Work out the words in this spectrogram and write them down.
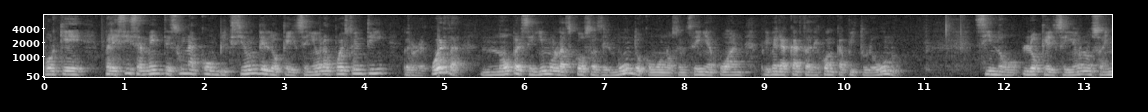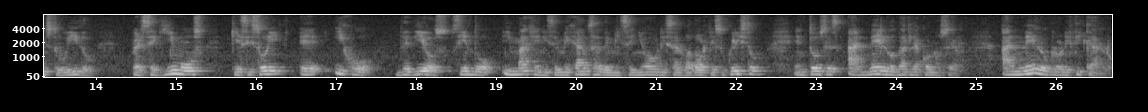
porque precisamente es una convicción de lo que el Señor ha puesto en ti, pero recuerda, no perseguimos las cosas del mundo como nos enseña Juan, primera carta de Juan capítulo 1, sino lo que el Señor nos ha instruido. Perseguimos que si soy eh, hijo de Dios, siendo imagen y semejanza de mi Señor y Salvador Jesucristo, entonces anhelo darle a conocer, anhelo glorificarlo.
